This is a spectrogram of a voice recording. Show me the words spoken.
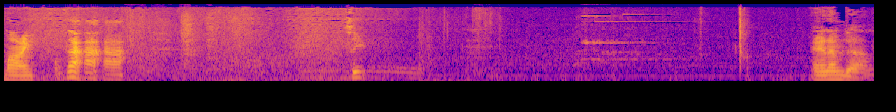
Mine. See? And I'm done.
